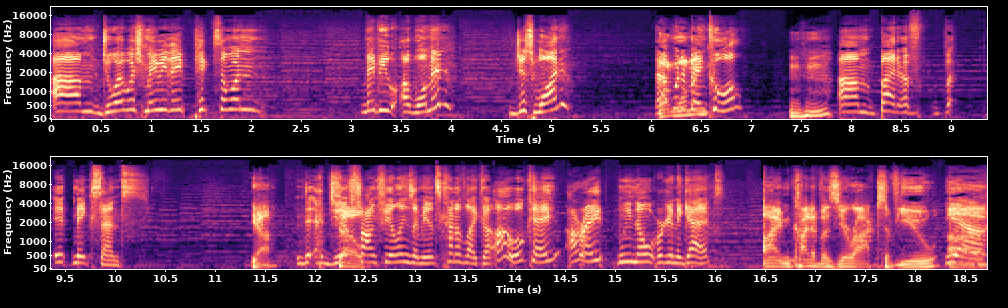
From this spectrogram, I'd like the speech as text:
Um, do I wish maybe they picked someone, maybe a woman? Just one? That would have been cool. Mm-hmm. Um, but, of, but it makes sense. Yeah. Do you have strong feelings? I mean, it's kind of like a, oh, okay, all right, we know what we're gonna get. I'm kind of a Xerox of you. Yeah. Uh,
